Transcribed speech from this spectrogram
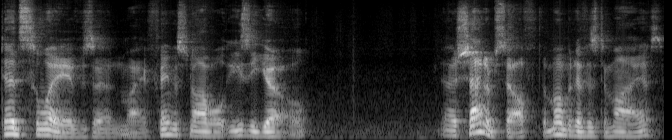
dead slaves in my famous novel Easy Go uh, shot himself at the moment of his demise,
